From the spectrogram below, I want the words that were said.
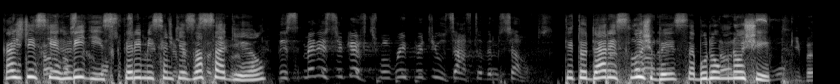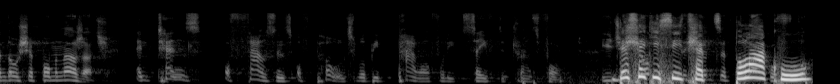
každý z těch lidí, s kterými jsem tě zasadil, tyto dary služby se budou množit. Sługi będą się pomnażać. And tens of thousands of Poles will be powerfully saved and transformed. I Deset dziesiątki tisíce tysięcy Poláků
